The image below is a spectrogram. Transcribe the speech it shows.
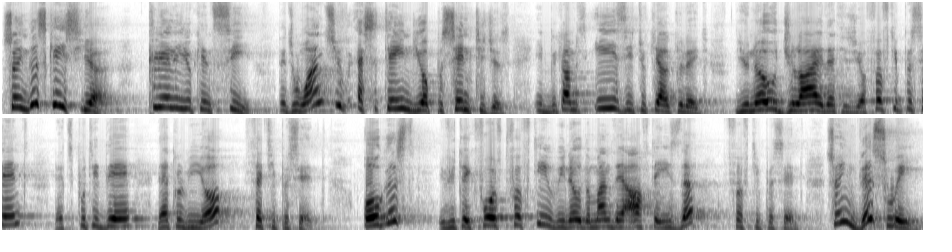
So in this case here, clearly you can see that once you've ascertained your percentages, it becomes easy to calculate. You know July, that is your 50%. Let's put it there. That will be your 30%. August, if you take 450, we know the month thereafter is the 50%. So in this way,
